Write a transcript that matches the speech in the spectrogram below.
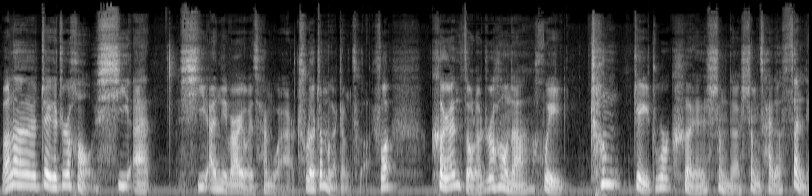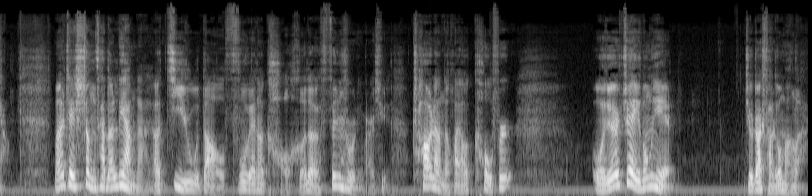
完了，这个之后，西安，西安那边有一餐馆出了这么个政策，说客人走了之后呢，会称这桌客人剩的剩菜的分量，完了这剩菜的量啊，要计入到服务员的考核的分数里边去，超量的话要扣分我觉得这个东西就有点耍流氓了，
